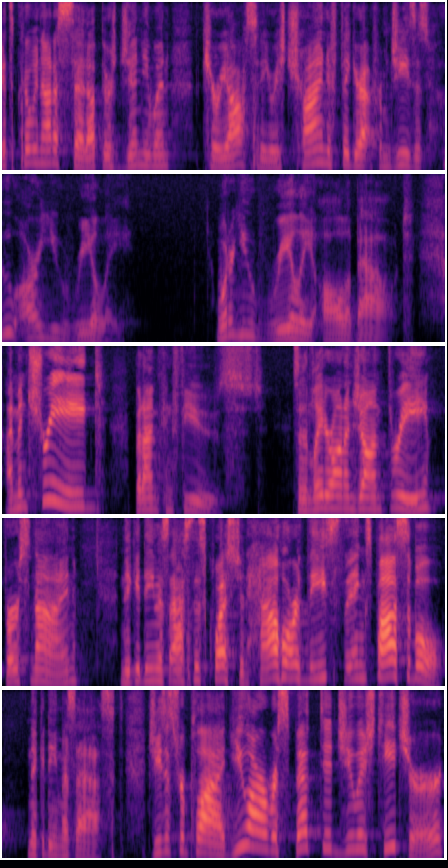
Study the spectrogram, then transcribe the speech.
It's clearly not a setup. There's genuine curiosity, or he's trying to figure out from Jesus, who are you really? What are you really all about? I'm intrigued, but I'm confused. So then later on in John 3, verse 9, Nicodemus asked this question How are these things possible? Nicodemus asked. Jesus replied, You are a respected Jewish teacher,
